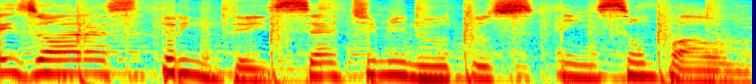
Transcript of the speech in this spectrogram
10 horas 37 minutos em São Paulo.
